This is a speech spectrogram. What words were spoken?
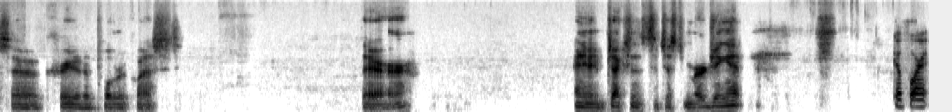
So created a pull request. There. Any objections to just merging it? Go for it.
